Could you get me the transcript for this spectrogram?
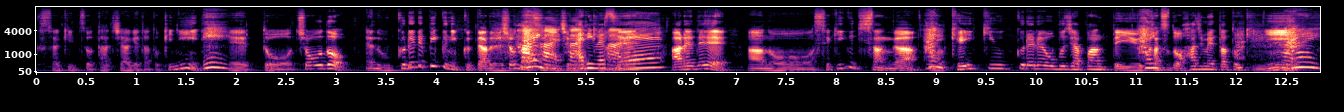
草キッズを立ち上げた時に、ええ。えっとちょうどあのウクレレピクニックってあるでしょ？はい。夏に一番ありますね。あれであの関口さんが、はい。ケイキウクレレオブジャパンっていうはい。活動を始めた時に、はい、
